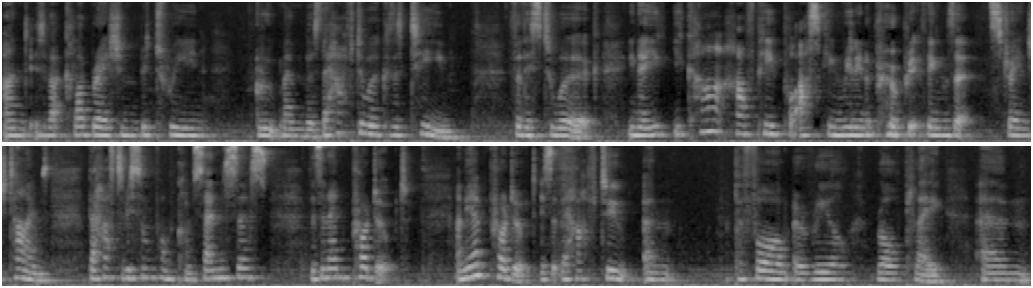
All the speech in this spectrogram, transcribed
and it's about collaboration between group members. They have to work as a team for this to work. You know, you, you can't have people asking really inappropriate things at strange times. There has to be some form of consensus. There's an end product, and the end product is that they have to um, perform a real role play. Um,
